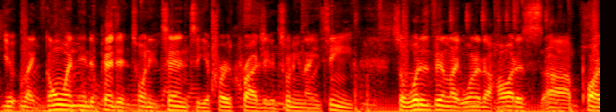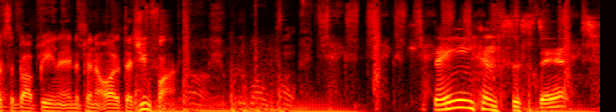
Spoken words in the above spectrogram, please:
your like going independent in 2010 to your first project in 2019. So, what has been like one of the hardest uh, parts about being an independent artist that you find? Staying consistent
